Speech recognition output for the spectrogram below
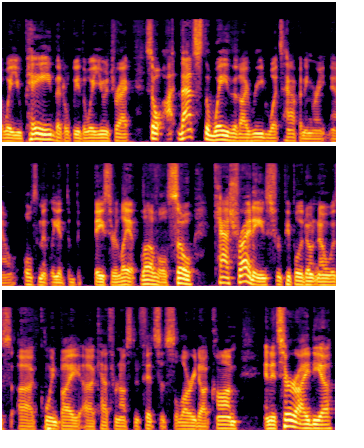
the way you pay. That'll be the way you interact. So I, that's the way that I read what's happening right now, ultimately at the baser level. So Cash Fridays, for people who don't know, was uh, coined by uh, Catherine Austin Fitts at Solari.com, and it's her idea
